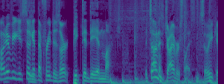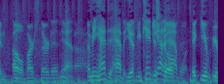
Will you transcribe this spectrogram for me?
I wonder if you can still get the free dessert. Pick a day in March. It's on his driver's license, so he can Oh, March third is. Yeah, Uh, I mean, he had to have it. You, you can't just you gotta go. have one. It- your, your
